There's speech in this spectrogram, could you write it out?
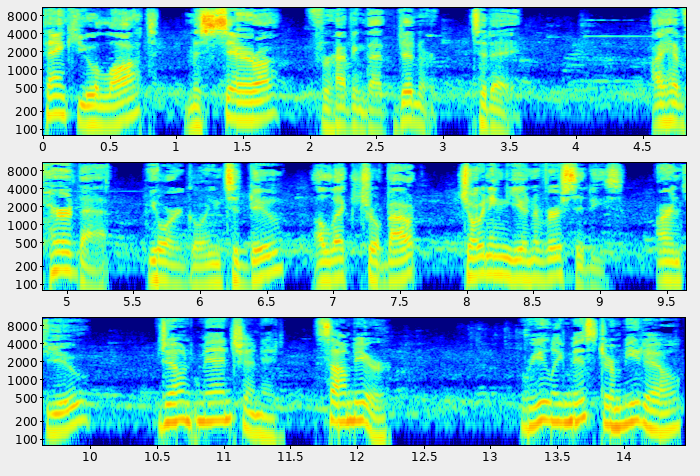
Thank you a lot, Miss Sarah, for having that dinner today. I have heard that you are going to do a lecture about joining universities, aren't you? Don't mention it, Samir. Really Mr. Mito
